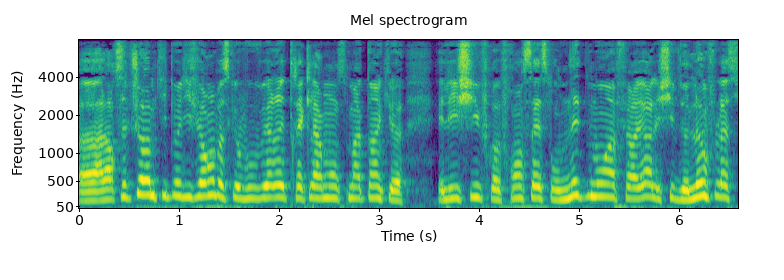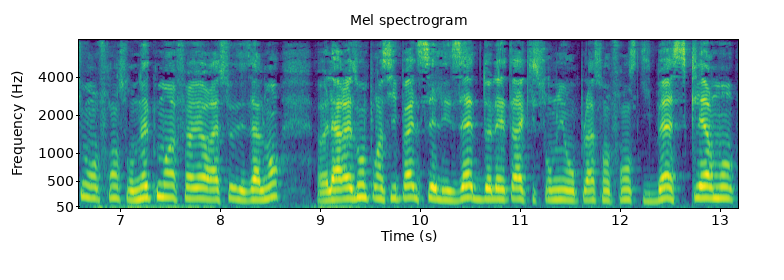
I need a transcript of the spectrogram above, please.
Euh, alors c'est toujours un petit peu différent parce que vous verrez très clairement ce matin que les chiffres français sont nettement inférieurs, les chiffres de l'inflation en France sont nettement inférieurs à ceux des Allemands. Euh, la raison principale, c'est les aides de l'État qui sont mises en place en France qui baissent clairement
